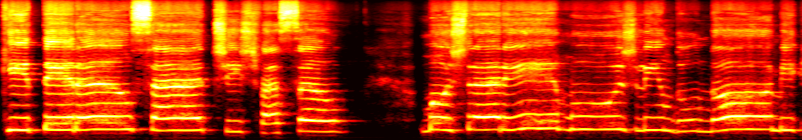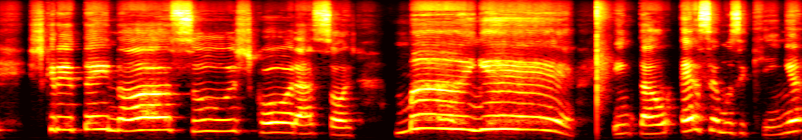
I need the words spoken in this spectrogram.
que terão satisfação. Mostraremos lindo nome escrito em nossos corações. Mãe! Então, essa é musiquinha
